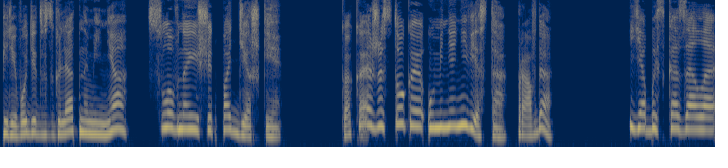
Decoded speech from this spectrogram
переводит взгляд на меня, словно ищет поддержки. «Какая жестокая у меня невеста, правда?» «Я бы сказала,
